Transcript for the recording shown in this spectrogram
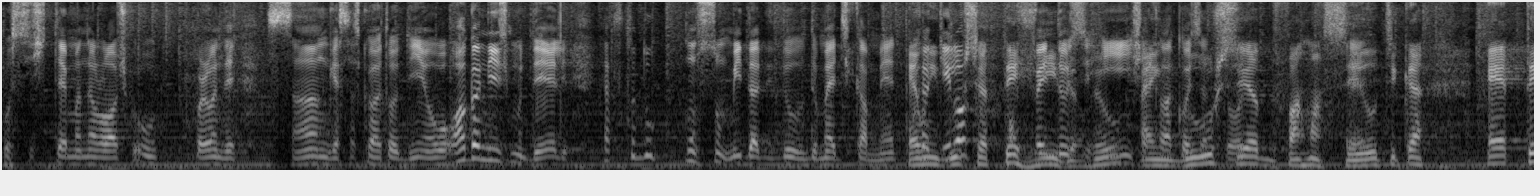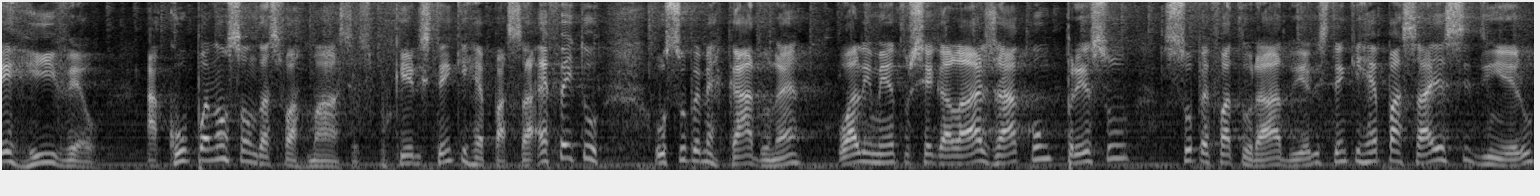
o sistema neurológico, o problema dele, sangue, essas coisas todinhas, o organismo dele, tá tudo consumido ali do, do medicamento. É uma indústria terrível, rins, A indústria farmacêutica é. terrível. A culpa não são das farmácias, porque eles têm que repassar. É feito o supermercado, né? O alimento chega lá já com preço superfaturado e eles têm que repassar esse dinheiro,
